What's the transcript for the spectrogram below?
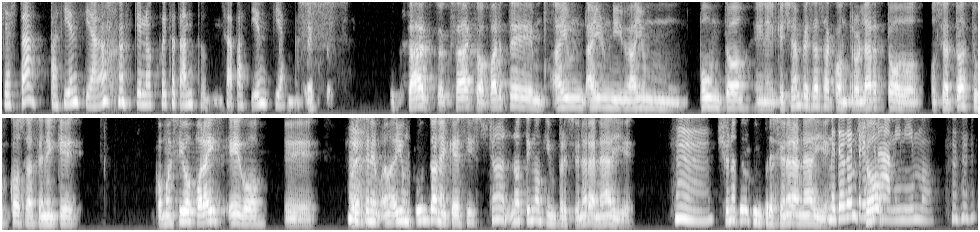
ya está, paciencia, ¿no? que nos cuesta tanto, esa paciencia. Exacto, exacto. Aparte, hay un, hay, un, hay un punto en el que ya empezás a controlar todo, o sea, todas tus cosas, en el que como decimos por ahí, es ego. Eh, por hmm. eso hay un punto en el que decís, yo no tengo que impresionar a nadie. Hmm. Yo no tengo que impresionar a nadie. Me tengo que impresionar a mí mismo.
